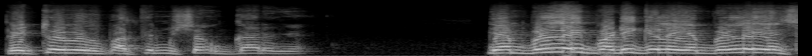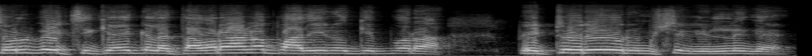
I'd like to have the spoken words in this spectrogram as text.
பெற்றோர் ஒரு பத்து நிமிஷம் உட்காருங்க. என் பிள்ளை படிக்கல என் பிள்ளை என் சொல் பேச்சு கேட்கல தவறான பாதையை நோக்கி போறான் பெற்றோரே ஒரு நிமிஷம் நில்லுங்க.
